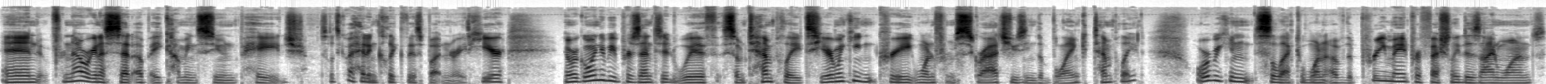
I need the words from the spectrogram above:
And for now, we're going to set up a coming soon page. So let's go ahead and click this button right here. And we're going to be presented with some templates here. We can create one from scratch using the blank template, or we can select one of the pre-made professionally designed ones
